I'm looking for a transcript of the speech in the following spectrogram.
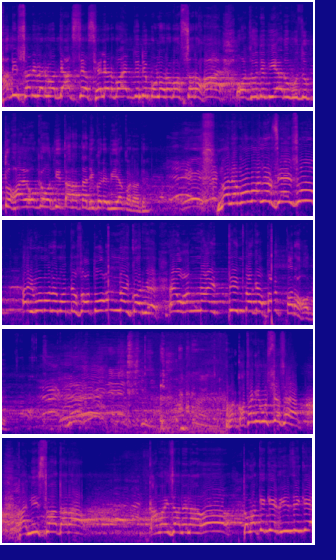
হাদিস শরীফের মধ্যে আসছে, ছেলের বয়স যদি পনেরো বছর হয়, ও যদি বিয়ের উপযুক্ত হয়, ওকে অতি তাড়াতাড়ি করে বিয়ে করা দেয় নাহলে মোবাইলের যে যুগ এই মোবাইলের মধ্যে যত অন্যায় করবে, এই অন্যায় তিন ভাগে ভাগ করা হবে। আমার কথা কি বুঝতেছেন? নিশ্চয় দাঁড়াও। কামাই জানে না। ও তোমাকে কি রিজিকে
